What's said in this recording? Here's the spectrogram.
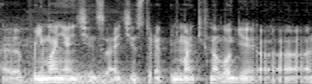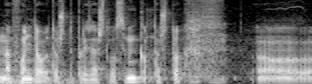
э, понимание IT-инструмент, понимание технологий э, на фоне того, то, что произошло с рынком, то, что э,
